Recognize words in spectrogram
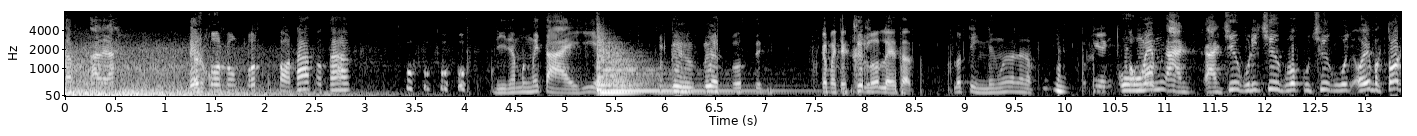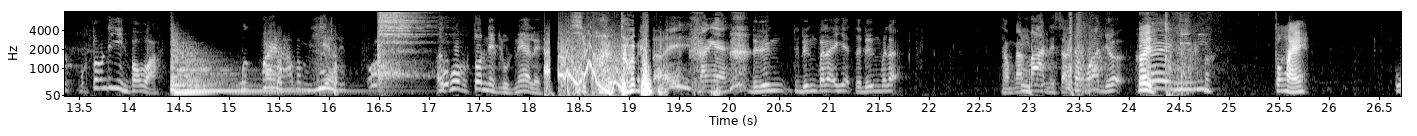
ซับอะไรนะเดินคนลงรถต่อหน้าต่อตาดีนะมึงไม่ตายเฮียมึงดูเลือดรถดิก็มันจะขึ้นรถเลยแต่รถติ่งหนึ่งไม่เป็นไรหรอกกูแม่งมึงอ่านอ่านชื่อกูที่ชื่อกูว่ากูชื่อกูเอ้ยบักต้นบักต้นได้ยินเปล่าวะมึงไปนะทำเหี้ยเลย ไอ้ยพวกบักต้นเน็ตหลุดแน่เลยชิบหายต้นไหนนั่นไงจะดึงจะดึงไปแล้วไอ้เหี้ยจะดึงไปแล้วทำการบ้านในสัตว์ทำบ้านเยอะเฮ้ย มีมีตรงไหนกู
